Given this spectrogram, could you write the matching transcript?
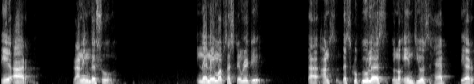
they are running the show. In the name of sustainability, the, the scrupulous you know, NGOs have their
